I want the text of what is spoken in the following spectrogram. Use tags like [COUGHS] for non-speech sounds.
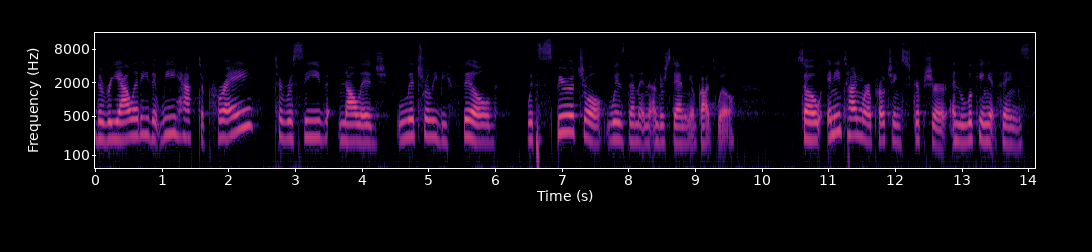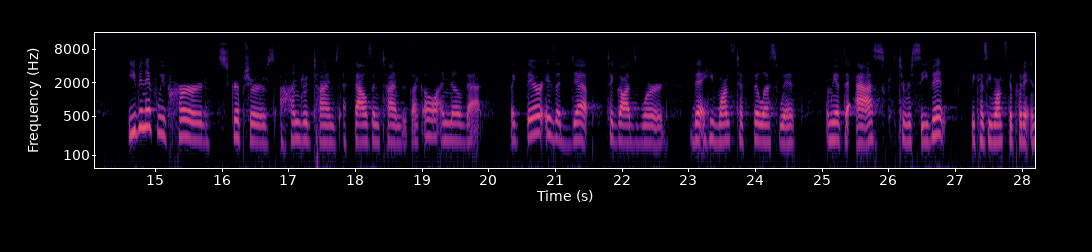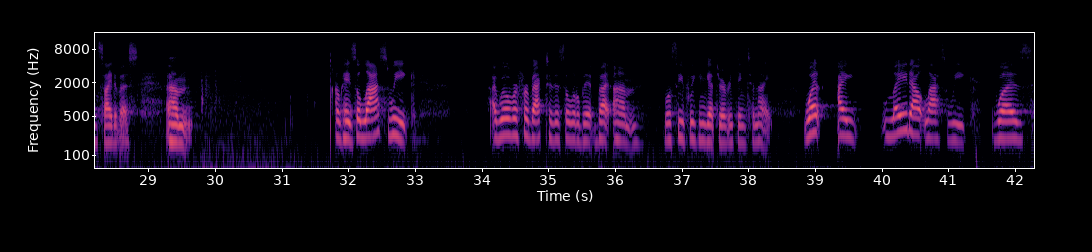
the reality that we have to pray to receive knowledge, literally be filled with spiritual wisdom and understanding of God's will. So, anytime we're approaching scripture and looking at things, even if we've heard scriptures a hundred times, a thousand times, it's like, oh, I know that. Like, there is a depth to God's word that He wants to fill us with, and we have to ask to receive it because He wants to put it inside of us. Um, okay, so last week, I will refer back to this a little bit, but um, we'll see if we can get through everything tonight. What I laid out last week was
